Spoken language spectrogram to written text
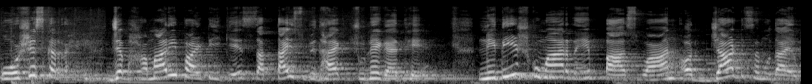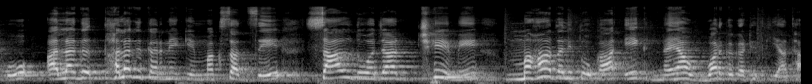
कोशिश कर रहे हैं, जब हमारी पार्टी के 27 विधायक चुने गए थे। नीतीश कुमार ने पासवान और जाट समुदाय को अलग थलग करने के मकसद से साल 2006 में महादलितों का एक नया वर्ग गठित किया था,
